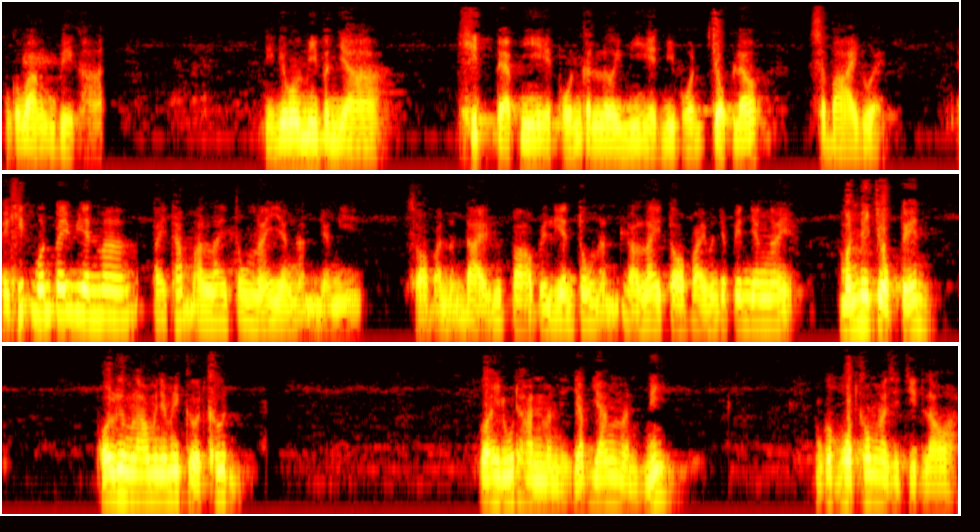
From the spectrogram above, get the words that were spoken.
มันก็วางอุเบกขานี่เรียกว่ามีปัญญา คิดแบบมีเหตุผลกันเลย มีเหตุมีผลจบแล้วสบายด้วย ไอ้คิดวนไปเวียนมา ไปทำอะไรตรงไหนอย่างนั้นอย่างนี้ สอบอันนั้นได้หรือเปล่าไปเรียนตรงนั้นอะไรต่อไปมันจะเป็นยังไง มันไม่จบเป็น เพราะเรื่องราวมันยังไม่เกิดขึ้น ก็ให้รู้ทันมันยับยั้งมันนี่มันก็หดเข้ามาสิจิตเราอะ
